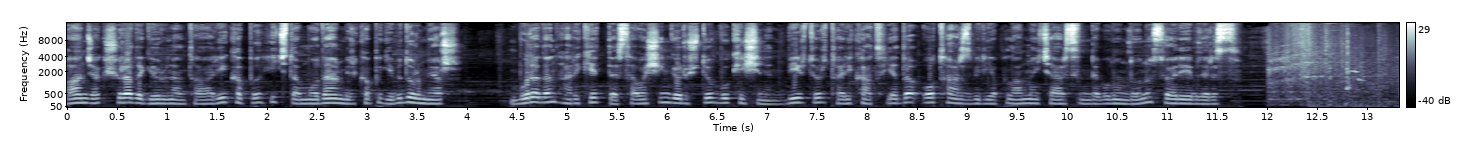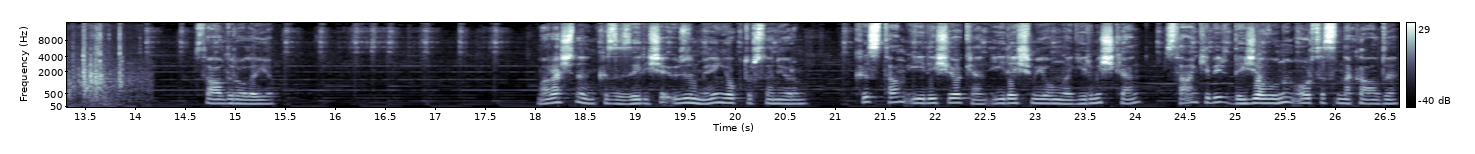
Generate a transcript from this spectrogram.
Ancak şurada görülen tarihi kapı hiç de modern bir kapı gibi durmuyor. Buradan hareketle Savaş'ın görüştüğü bu kişinin bir tür tarikat ya da o tarz bir yapılanma içerisinde bulunduğunu söyleyebiliriz. Saldırı olayı Maraşlı'nın kızı Zeliş'e üzülmeyen yoktur sanıyorum. Kız tam iyileşiyorken, iyileşme yoluna girmişken sanki bir dejavunun ortasında kaldı.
